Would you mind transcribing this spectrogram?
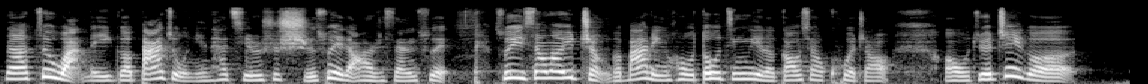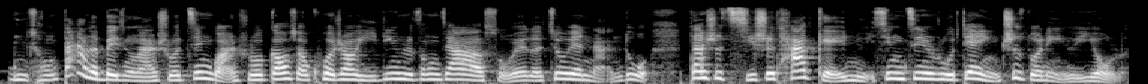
那最晚的一个八九年，他其实是十岁到二十三岁，所以相当于整个八零后都经历了高校扩招啊。我觉得这个，你从大的背景来说，尽管说高校扩招一定是增加了所谓的就业难度，但是其实它给女性进入电影制作领域有了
